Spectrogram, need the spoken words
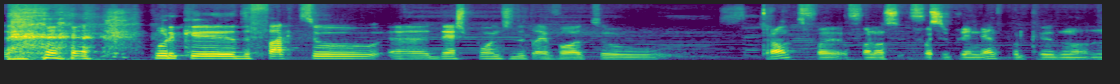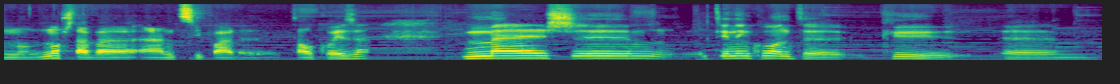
porque de facto uh, 10 pontos de televoto pronto, foi, foram, foi surpreendente porque não, não, não estava a antecipar uh, tal coisa mas uh, tendo em conta que uh,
